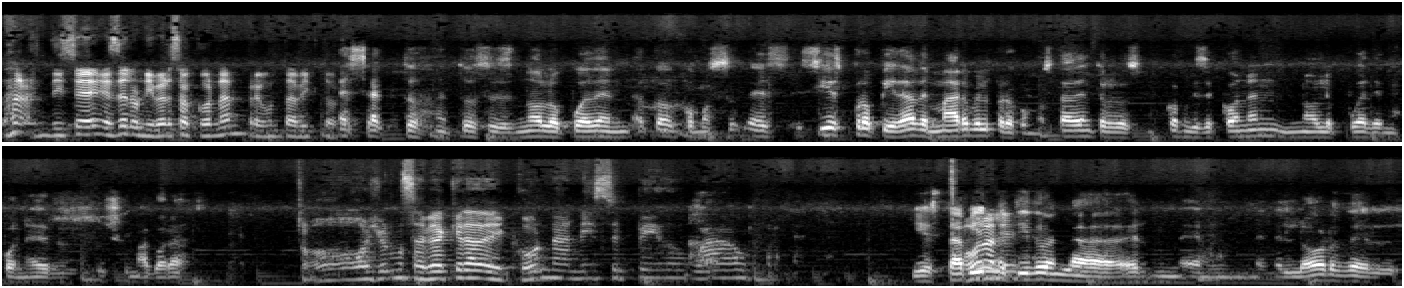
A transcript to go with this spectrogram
dice, ¿es del universo Conan? Pregunta Víctor. Exacto, entonces no lo pueden, como es, sí es propiedad de Marvel, pero como está dentro de los cómics de Conan, no le pueden poner Shumagora. Oh, yo no sabía que era de Conan ese pedo, wow. Y está bien metido en, la, en, en- en el lore del,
